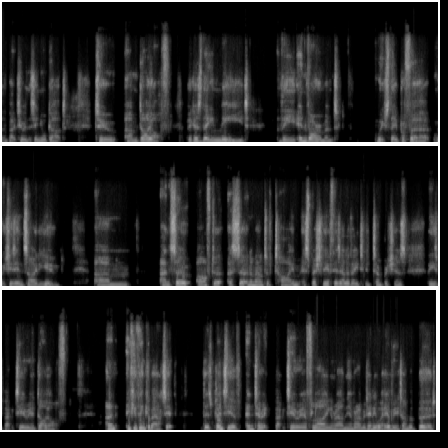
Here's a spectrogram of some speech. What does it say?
the bacteria that's in your gut, to um, die off because they need the environment which they prefer, which is inside you. Um, and so, after a certain amount of time, especially if there's elevated temperatures, these bacteria die off. And if you think about it, there's plenty of enteric bacteria flying around the environment anyway. Every time a bird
